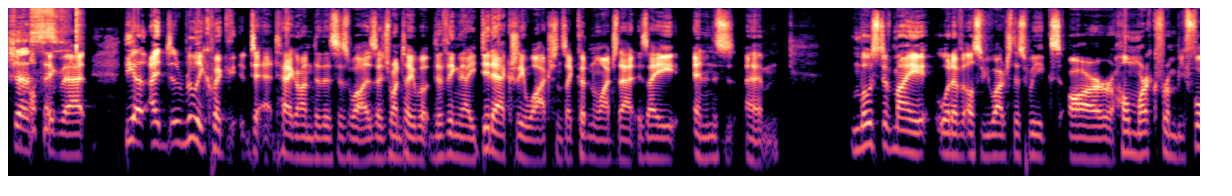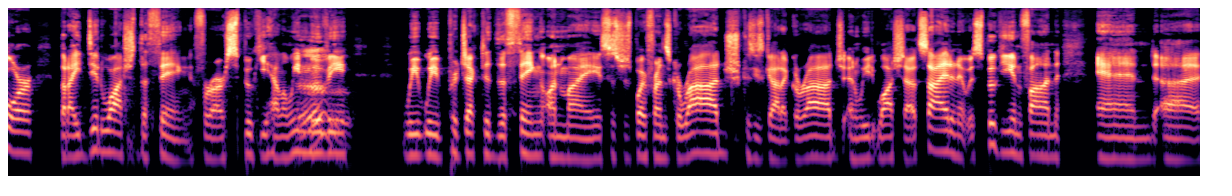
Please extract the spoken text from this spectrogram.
Just I'll take that. The uh, I really quick to tag on to this as well is I just want to tell you about the thing that I did actually watch since I couldn't watch that is I and this is um most of my what else have you watched this week's are homework from before, but I did watch The Thing for our spooky Halloween movie. We we projected The Thing on my sister's boyfriend's garage because he's got a garage, and we watched outside, and it was spooky and fun, and uh,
